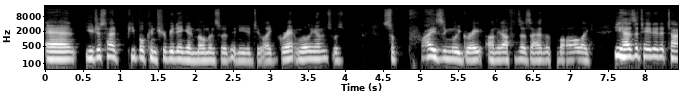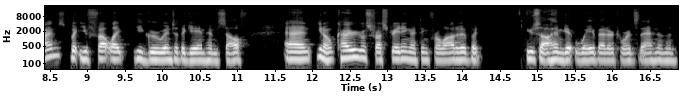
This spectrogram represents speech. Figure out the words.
And you just had people contributing in moments where they needed to. Like Grant Williams was surprisingly great on the offensive side of the ball. Like he hesitated at times, but you felt like he grew into the game himself. And you know, Kyrie was frustrating, I think, for a lot of it, but you saw him get way better towards the end. And then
